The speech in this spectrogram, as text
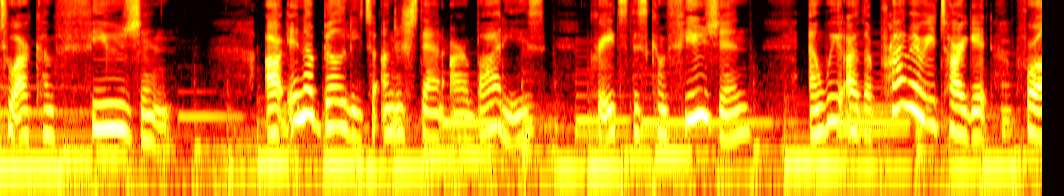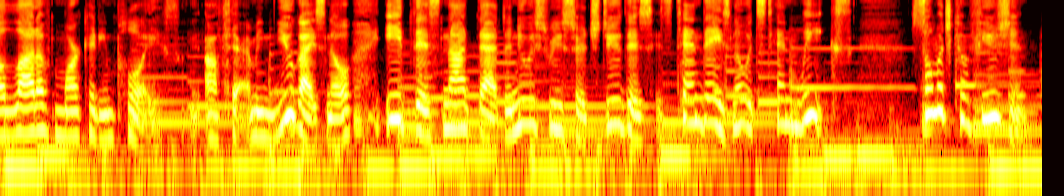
to our confusion. Our inability to understand our bodies creates this confusion and we are the primary target for a lot of marketing ploys out there. I mean, you guys know eat this, not that, the newest research, do this, it's 10 days, no, it's 10 weeks. So much confusion.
